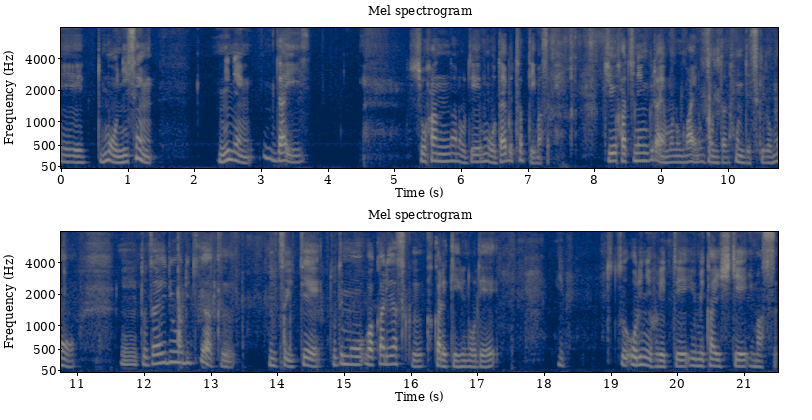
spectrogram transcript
えー、っと、もう2002年第初版なので、もうだいぶ経っていますね。18年ぐらいもの前の本だ本ですけども、えーと、材料力学についてとても分かりやすく書かれているので、ー、折に触れて読み返しています。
